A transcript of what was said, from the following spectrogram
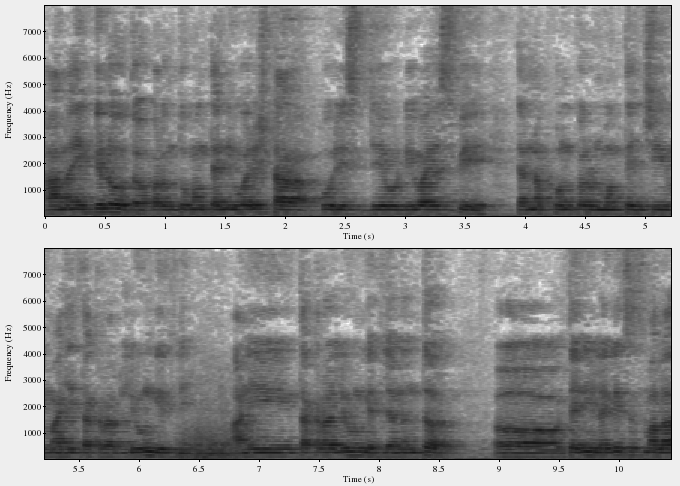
हा नाही केलं होतं परंतु मग त्यांनी वरिष्ठ पोलीस जे डीवायएसपी आहे त्यांना फोन करून मग त्यांची माझी तक्रार लिहून घेतली. आणि तक्रार लिहून घेतल्यानंतर त्यांनी लगेचच मला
